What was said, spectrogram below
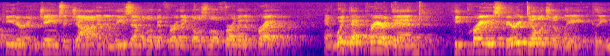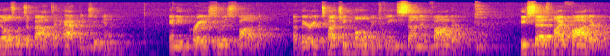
with Peter and James and John and then leaves them a little bit further and goes a little further to pray. And with that prayer, then, he prays very diligently because he knows what's about to happen to him. And he prays to his Father, a very touching moment between Son and Father. He says, My Father,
